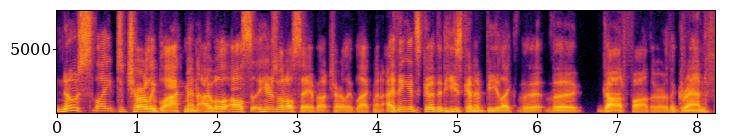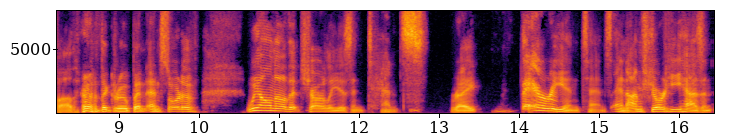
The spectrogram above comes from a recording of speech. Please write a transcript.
no slight to Charlie Blackmon. I will also here's what I'll say about Charlie Blackmon. I think it's good that he's going to be like the the godfather or the grandfather of the group, and and sort of we all know that Charlie is intense, right? Very intense, and I'm sure he has an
